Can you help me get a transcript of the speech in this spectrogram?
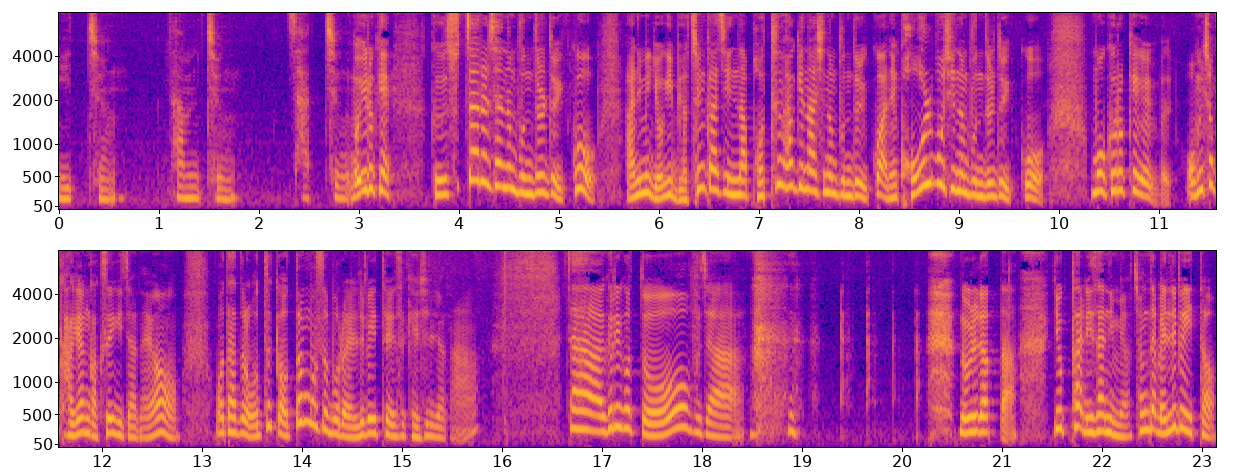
2층, 3층, 4층 뭐 이렇게 그 숫자를 세는 분들도 있고 아니면 여기 몇 층까지 있나 버튼 확인하시는 분도 있고 아니면 거울 보시는 분들도 있고 뭐 그렇게 엄청 각양각색이잖아요. 뭐 다들 어떻게 어떤 모습으로 엘리베이터에서 계시려나. 자, 그리고 또 보자. 놀렸다. 6824님이요. 정답 엘리베이터.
